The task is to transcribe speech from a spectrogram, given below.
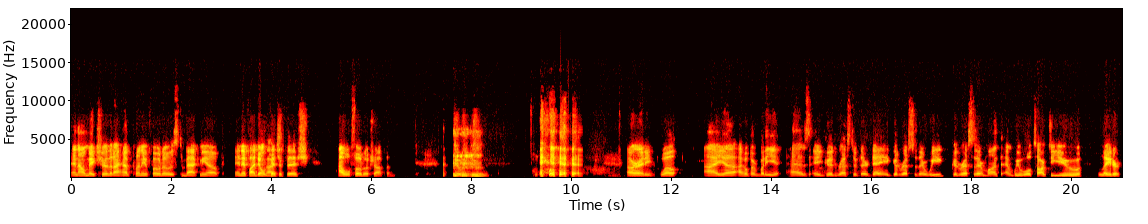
and I'll make sure that I have plenty of photos to back me up. And if I don't Nice. catch a fish, I will Photoshop them. Alrighty. Well, I uh, I hope everybody has a good rest of their day, good rest of their week, good rest of their month, and we will talk to you later.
